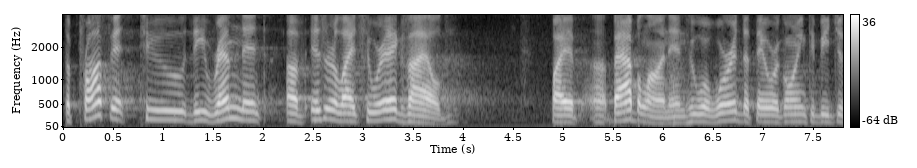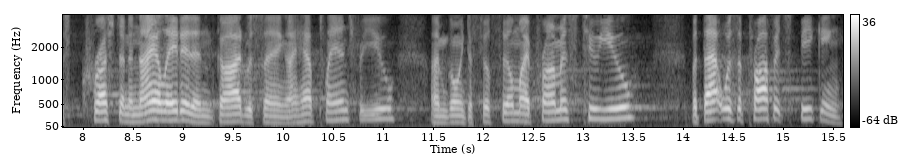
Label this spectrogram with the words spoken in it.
the prophet to the remnant of Israelites who were exiled by uh, Babylon and who were worried that they were going to be just crushed and annihilated. And God was saying, I have plans for you. I'm going to fulfill my promise to you. But that was the prophet speaking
